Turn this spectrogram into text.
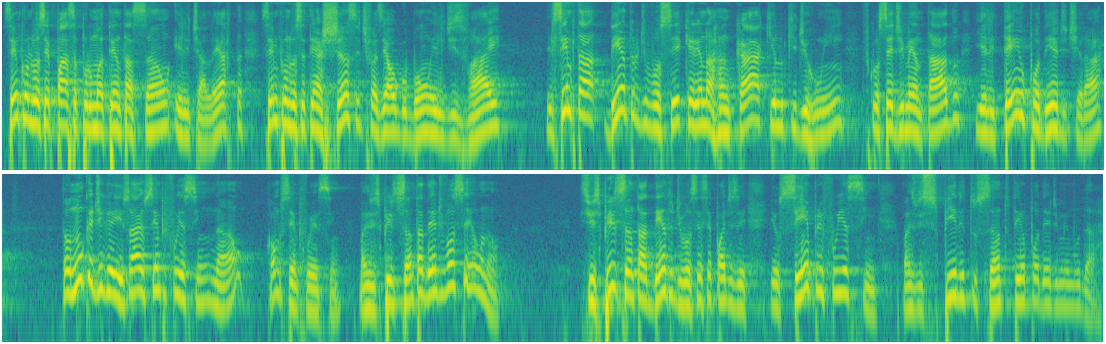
Sempre quando você passa por uma tentação, ele te alerta. Sempre quando você tem a chance de fazer algo bom, ele diz vai. Ele sempre está dentro de você, querendo arrancar aquilo que de ruim ficou sedimentado e ele tem o poder de tirar. Então nunca diga isso, ah, eu sempre fui assim. Não, como sempre foi assim? Mas o Espírito Santo está dentro de você ou não? Se o Espírito Santo está dentro de você, você pode dizer, eu sempre fui assim, mas o Espírito Santo tem o poder de me mudar.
